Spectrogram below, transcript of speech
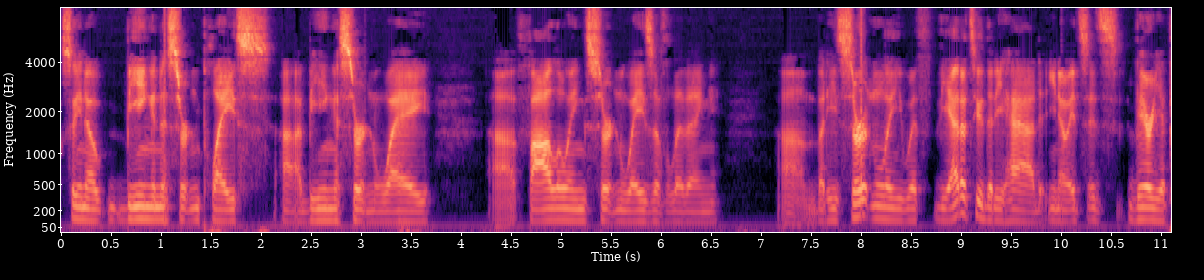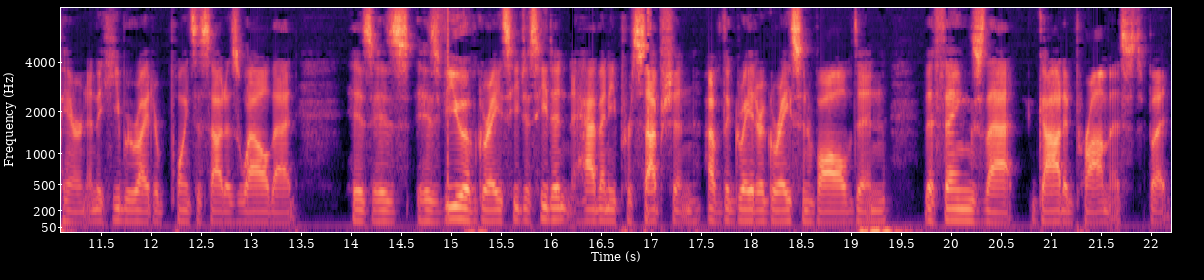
So you know, being in a certain place, uh, being a certain way, uh, following certain ways of living, um, but he certainly with the attitude that he had, you know, it's it's very apparent, and the Hebrew writer points this out as well that his his his view of grace, he just he didn't have any perception of the greater grace involved in the things that God had promised. But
